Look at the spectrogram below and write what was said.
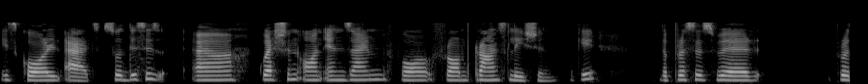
is called as. So this is a question on enzyme for from translation okay? The process where pro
